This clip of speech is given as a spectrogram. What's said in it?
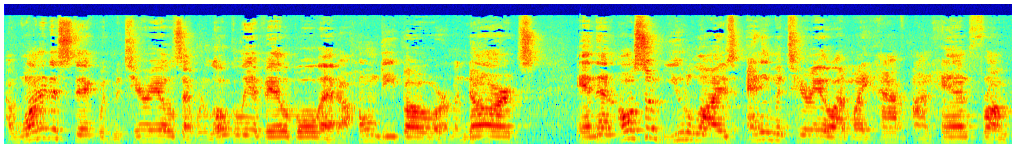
I wanted to stick with materials that were locally available at a Home Depot or a Menards and then also utilize any material I might have on hand from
